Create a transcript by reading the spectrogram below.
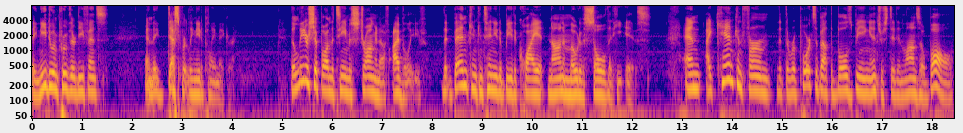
They need to improve their defense, and they desperately need a playmaker. The leadership on the team is strong enough, I believe, that Ben can continue to be the quiet, non emotive soul that he is. And I can confirm that the reports about the Bulls being interested in Lonzo Ball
